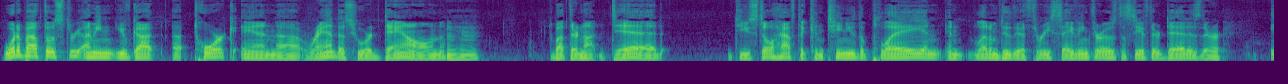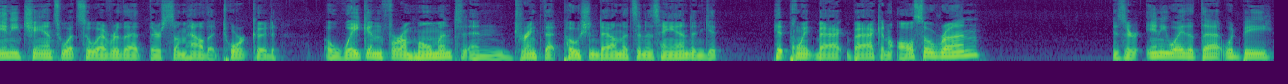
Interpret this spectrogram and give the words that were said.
What about those three? I mean, you've got uh, Torque and uh, Randus who are down, Mm-hmm. but they're not dead. Do you still have to continue the play and, and let them do their three saving throws to see if they're dead? Is there any chance whatsoever that there's somehow that Torque could awaken for a moment and drink that potion down that's in his hand and get hit point back back and also run? Is there any way that that would be?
